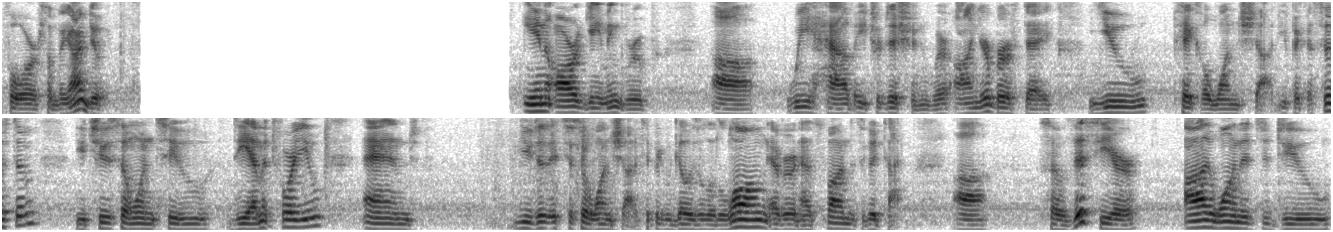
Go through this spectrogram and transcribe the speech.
for something I'm doing. In our gaming group, uh, we have a tradition where on your birthday, you pick a one shot. You pick a system, you choose someone to DM it for you, and you just, it's just a one shot. It typically goes a little long, everyone has fun, it's a good time. Uh, so this year, I wanted to do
